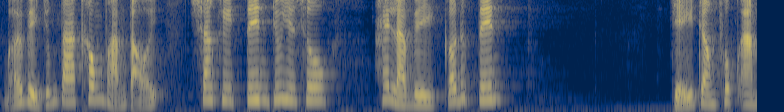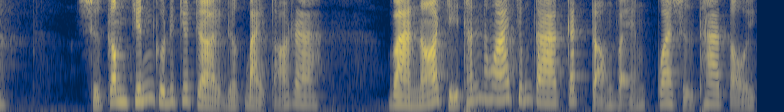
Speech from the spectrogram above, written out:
bởi vì chúng ta không phạm tội sau khi tin Chúa Giêsu hay là vì có đức tin? Chỉ trong phúc âm, sự công chính của Đức Chúa Trời được bày tỏ ra và nó chỉ thánh hóa chúng ta cách trọn vẹn qua sự tha tội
